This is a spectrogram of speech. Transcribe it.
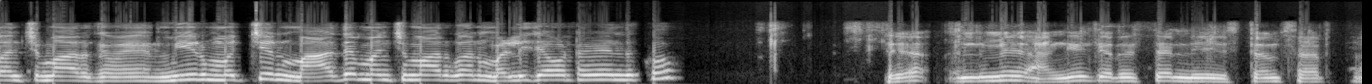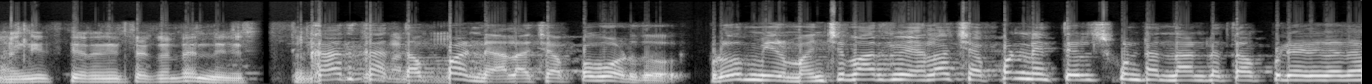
మంచి మార్గమే. మీరు వచ్చి మాదే మంచి మార్గం అని మళ్ళీ చెప్పటం ఎందుకు? మీరు అంగీకరిస్తే నీ ఇష్టం సార్. అంగీకరించకుండా నీ ఇష్టం. కాదు కాదు తప్పండి. అలా చెప్పకూడదు. ఇప్పుడు మీరు మంచి మార్గం ఎలా చెప్పండి? నేను తెలుసుకుంటాను. దాంట్లో తప్పు లేదు కదా.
